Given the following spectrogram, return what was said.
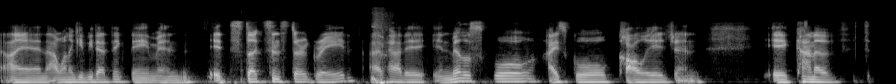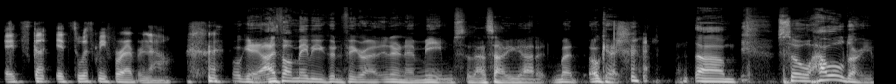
and I want to give you that nickname, and it stuck since third grade. I've had it in middle school, high school, college, and it kind of it's it's with me forever now. okay, I thought maybe you couldn't figure out internet memes, so that's how you got it. But okay, um, so how old are you?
